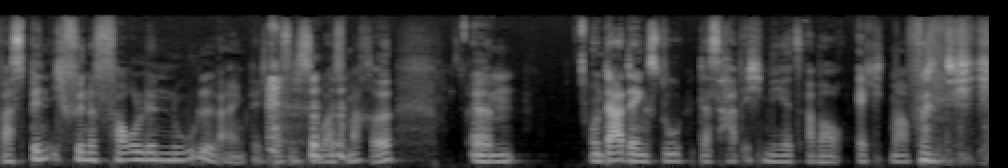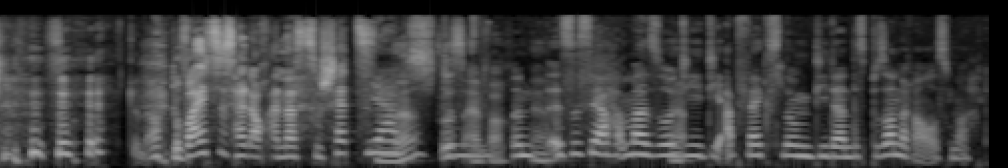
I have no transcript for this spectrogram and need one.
was bin ich für eine faule Nudel eigentlich, dass ich sowas mache. Ähm, und da denkst du, das habe ich mir jetzt aber auch echt mal verdient. Genau. Du weißt es halt auch anders zu schätzen, ne? das So ist stimmt. einfach. Und ja. es ist ja auch immer so Ja. die, die Abwechslung, die dann das Besondere ausmacht.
